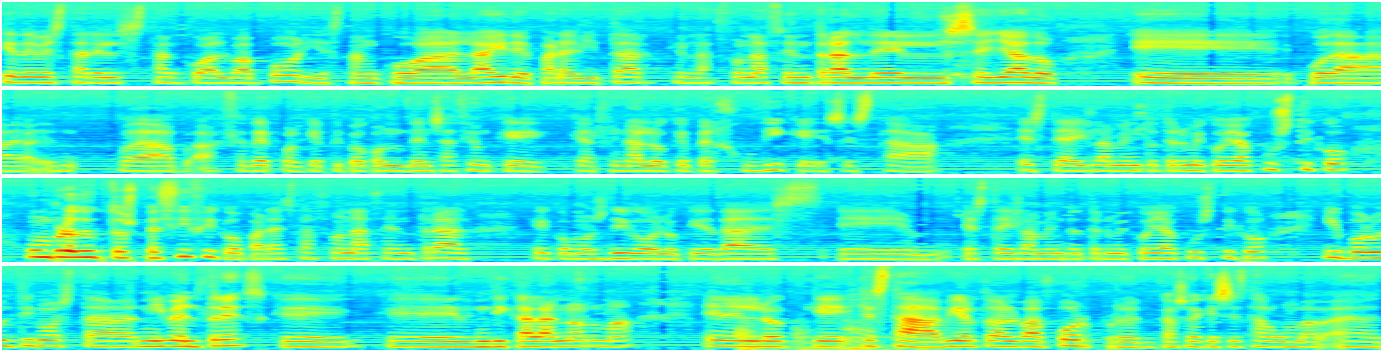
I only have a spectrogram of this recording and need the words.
que debe estar el estanco al vapor y estanco al aire para evitar que en la zona central del sellado eh, pueda, acceder cualquier tipo de condensación que, al final lo que perjudique es este aislamiento térmico y acústico, un producto específico para esta zona central que como os digo lo que da es eh, este aislamiento térmico y acústico y por último está nivel 3 que, indica la norma en lo que, está abierto al vapor por el caso de que exista algún eh,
